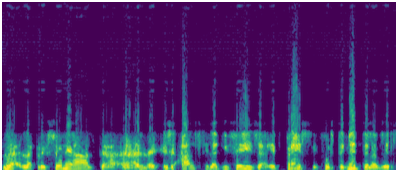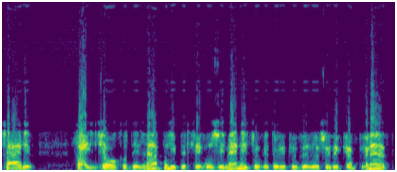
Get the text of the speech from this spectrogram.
la, la pressione alta, eh, alzi la difesa e pressi fortemente l'avversario, fa il gioco del Napoli perché Osimene è il giocatore più veloce del campionato,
